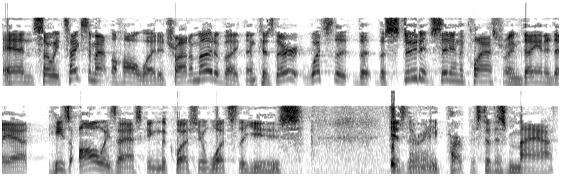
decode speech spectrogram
And so he takes them out in the hallway to try to motivate them. Because they're, what's the, the, the student sitting in the classroom day in and day out, he's always asking the question, what's the use? Is there any purpose to this math?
